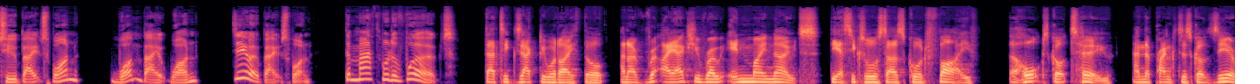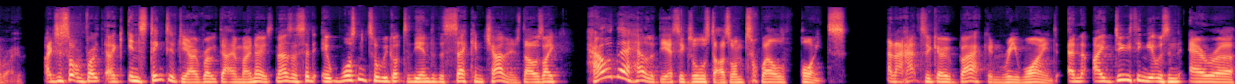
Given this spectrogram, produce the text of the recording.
two bouts one, one bout one, zero bouts one. The math would have worked. That's exactly what I thought. And I, I actually wrote in my notes the Essex All Stars scored five, the Hawks got two, and the Pranksters got zero. I just sort of wrote, like, instinctively, I wrote that in my notes. And as I said, it wasn't until we got to the end of the second challenge that I was like, how the hell are the Essex All Stars on 12 points? And I had to go back and rewind. And I do think it was an error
